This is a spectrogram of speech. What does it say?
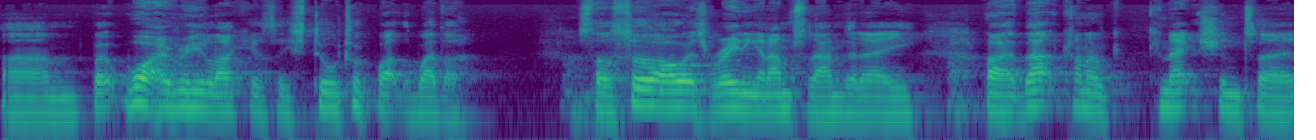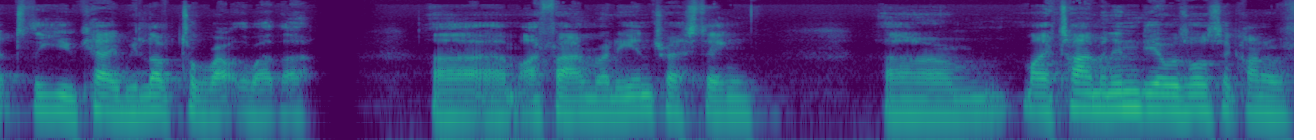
Um, but what I really like is they still talk about the weather. So, so oh, it's raining in Amsterdam today. Uh, that kind of connection to, to the UK, we love to talk about the weather. Um, I found really interesting. Um, my time in India was also kind of,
